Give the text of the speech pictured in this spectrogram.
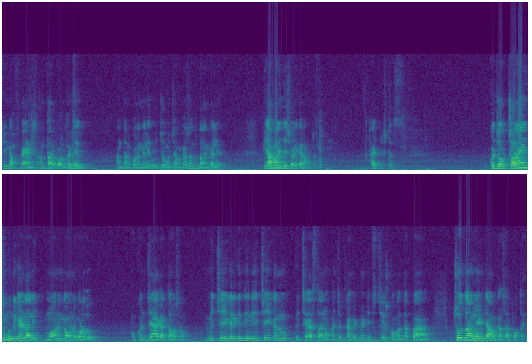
కింగ్ ఆఫ్ ఫ్యాన్స్ అంత అనుకూలత లేదు. అంత అనుకూలంగా లేదు. ఉద్యోగం వచ్చే అవకాశం అంత బలంగా లేదు. వ్యాపారం చేసే వాళ్ళకి ఎలా ఉంటుంది? హై ప్రిస్టర్స్ కొంచెం చొరాయించి ముందుకు వెళ్ళాలి మౌనంగా ఉండకూడదు. కొంచెం జాగ్రత్త అవసరం. మీరు చేయగలిగింది నేను చేయగలను ఇది చేస్తాను అని చెప్పి కమిట్మెంట్ ఇచ్చి చేసుకోవాలి తప్ప చూద్దాంలే అంటే అవకాశాలు పోతాయి.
